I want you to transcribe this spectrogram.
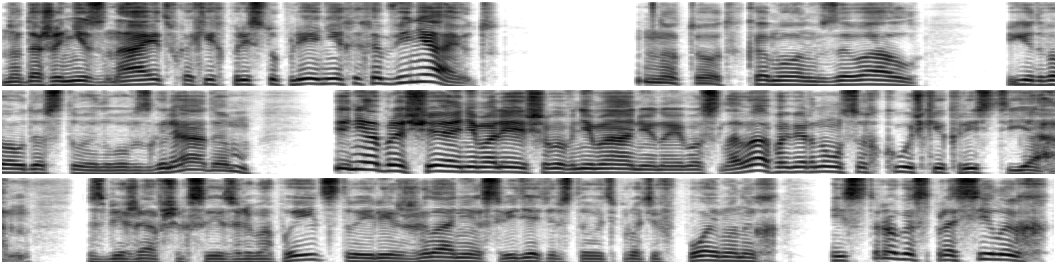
но даже не знает, в каких преступлениях их обвиняют. Но тот, кому он взывал, едва удостоил его взглядом и, не обращая ни малейшего внимания на его слова, повернулся к кучке крестьян, сбежавшихся из любопытства или из желания свидетельствовать против пойманных, и строго спросил их,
